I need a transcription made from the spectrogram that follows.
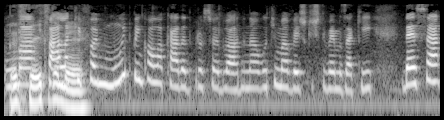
Uma Perfeito fala também. que foi muito bem colocada do professor Eduardo na última vez que estivemos aqui, dessa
